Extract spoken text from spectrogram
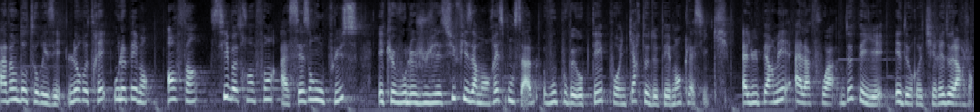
avant d'autoriser le retrait ou le paiement. Enfin, si votre enfant a 16 ans ou plus et que vous le jugez suffisamment responsable, vous pouvez opter pour une carte de paiement classique. Elle lui permet à la fois de payer et de retirer de l'argent.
